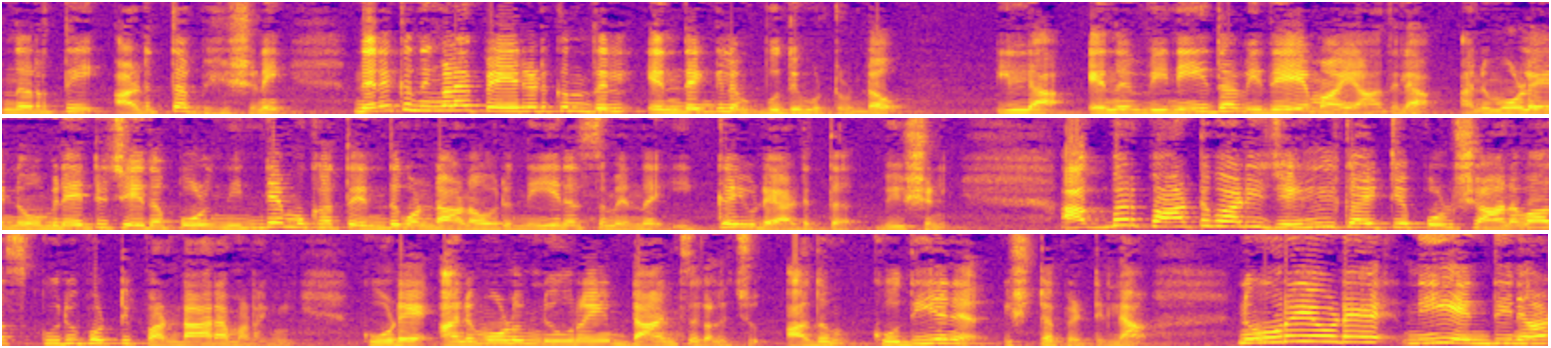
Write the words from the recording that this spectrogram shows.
നിർത്തി അടുത്ത ഭീഷണി. നിനക്ക് നിങ്ങളെ പേരെടുക്കുന്നതിൽ എന്തെങ്കിലും ബുദ്ധിമുട്ടുണ്ടോ? ഇല്ല എന്ന് വിനീത വിധേയമായ ആദില അനുമോളെ നോമിനേറ്റ് ചെയ്തപ്പോൾ നിന്റെ മുഖത്ത് എന്തുകൊണ്ടാണ് ഒരു നീരസമെന്ന് ഇക്കയുടെ അടുത്ത് ഭീഷണി. അക്ബർ പാട്ടുപാടി ജയിലിൽ കയറ്റിയപ്പോൾ ഷാനവാസ് കുരുപൊട്ടി പണ്ടാരമടങ്ങി കൂടെ അനുമോളും നൂറയും ഡാൻസ് കളിച്ചു. അതും കൊതിയന് ഇഷ്ടപ്പെട്ടില്ല. നൂറയോടെ നീ എന്തിനാ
